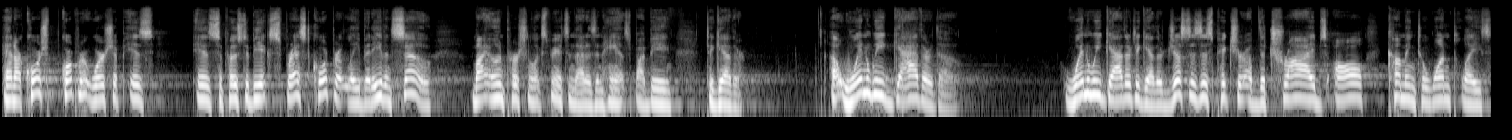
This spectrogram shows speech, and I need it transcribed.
And our course, corporate worship is, is supposed to be expressed corporately, but even so, my own personal experience in that is enhanced by being together. Uh, when we gather, though, when we gather together, just as this picture of the tribes all coming to one place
